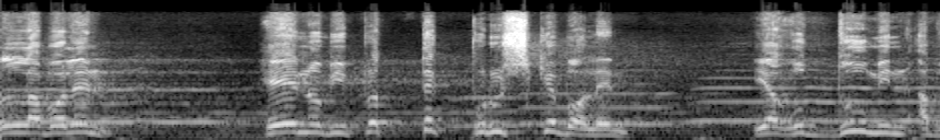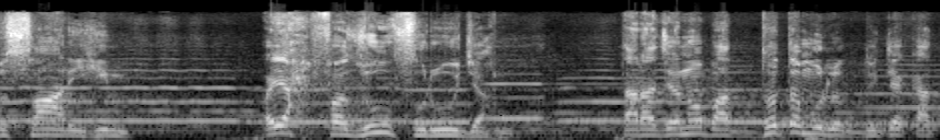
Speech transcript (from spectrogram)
আল্লাহ বলেন, হে নবী, প্রত্যেক পুরুষকে বলেন, ইয়াগুদ্দু মিন আবসারিহিম ওয়াহফাজু ফুরুজাহুম তারা যেন বাধ্যতামূলক দুইটা কাজ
